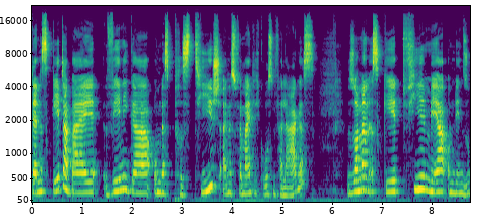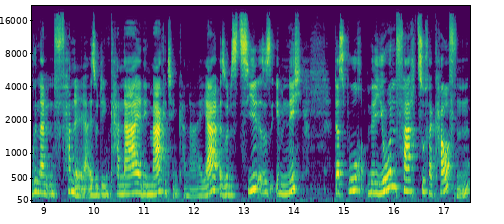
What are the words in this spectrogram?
Denn es geht dabei weniger um das Prestige eines vermeintlich großen Verlages, sondern es geht vielmehr um den sogenannten Funnel, also den Kanal, den Marketingkanal. Ja, also das Ziel ist es eben nicht, das Buch millionenfach zu verkaufen,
